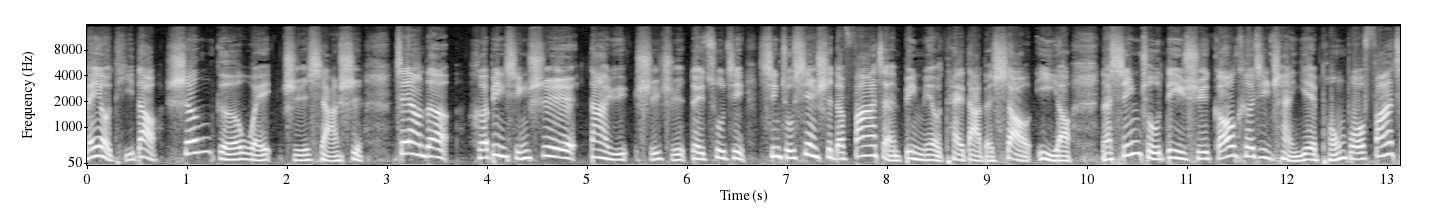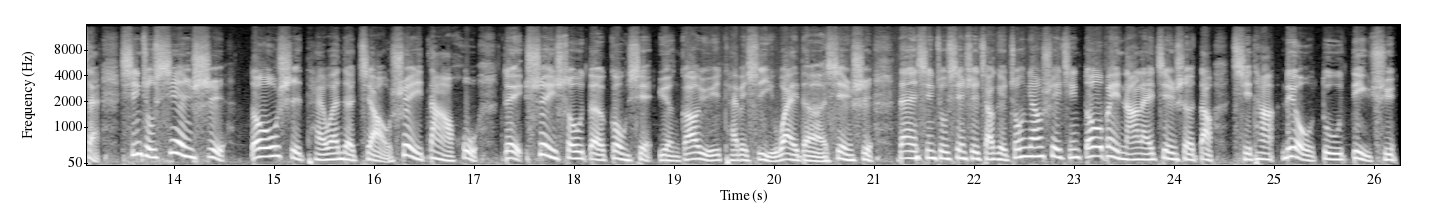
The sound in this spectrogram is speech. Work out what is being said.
没有提到升格为直辖市，这样的合并形式大于实质，对促进新竹县市的发展并没有太大的效益哦。那新竹地区高科技产业蓬勃发展，新竹县市都是台湾的缴税大户，对税收的贡献远高于台北市以外的县市，但新竹县市缴给中央税金都被拿来建设到其他六都地区，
